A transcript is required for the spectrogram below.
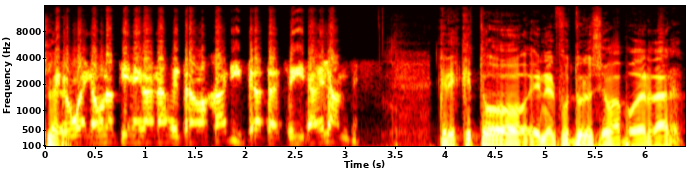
Pero bueno, uno tiene ganas de trabajar y trata de seguir adelante. ¿Crees que esto en el futuro se va a poder dar?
